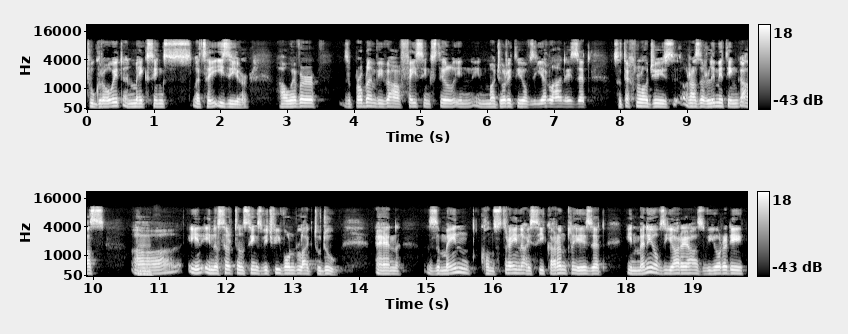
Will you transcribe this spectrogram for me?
to grow it and make things, let's say, easier. However, the problem we are facing still in, in majority of the airline is that the technology is rather limiting us uh, mm. in, in certain things which we won't like to do. And the main constraint I see currently is that in many of the areas we already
